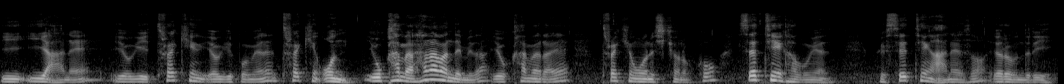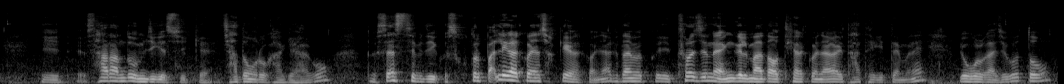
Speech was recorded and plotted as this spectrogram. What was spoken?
이, 이 안에 여기 tracking 여기 보면은 tracking on 요 카메라 하나만 됩니다. 요 카메라에 tracking on을 시켜놓고 세팅에 가보면 그 세팅 안에서 여러분들이 이 사람도 움직일 수 있게 자동으로 가게 하고 또 sensitivity도 있고 속도를 빨리 갈 거냐 적게 갈 거냐 그 다음에 그 틀어지는 앵글마다 어떻게 할 거냐가 다 되기 때문에 요걸 가지고 또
